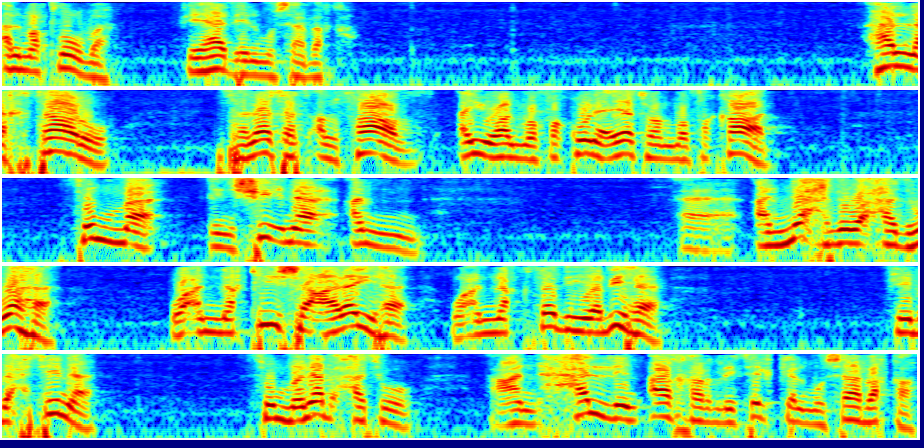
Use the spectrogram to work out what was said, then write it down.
المطلوبة في هذه المسابقة. هل نختار ثلاثة ألفاظ أيها الموفقون أيتها الموفقات ثم إن شئنا أن آه، أن نحذو حذوها وأن نقيس عليها وأن نقتدي بها في بحثنا ثم نبحث عن حل آخر لتلك المسابقة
